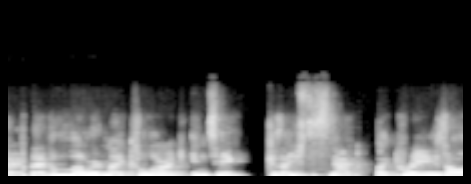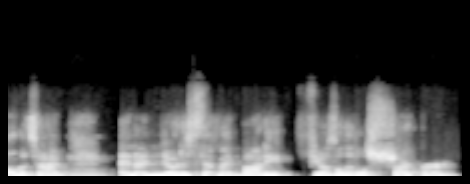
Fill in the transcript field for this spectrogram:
right. but I've lowered my caloric intake because I used to snack like crazy all the time. Mm-hmm. And I noticed that my body feels a little sharper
